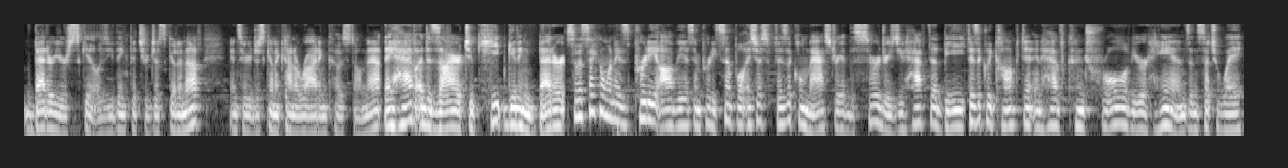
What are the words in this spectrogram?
better your skills. You think that you're just good enough, and so you're just gonna kind of ride and coast on that. They have a desire to keep getting better. So the second one is pretty obvious and pretty simple. It's just physical mastery of the surgeries. You have to be physically competent and have control of your hands in such a way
